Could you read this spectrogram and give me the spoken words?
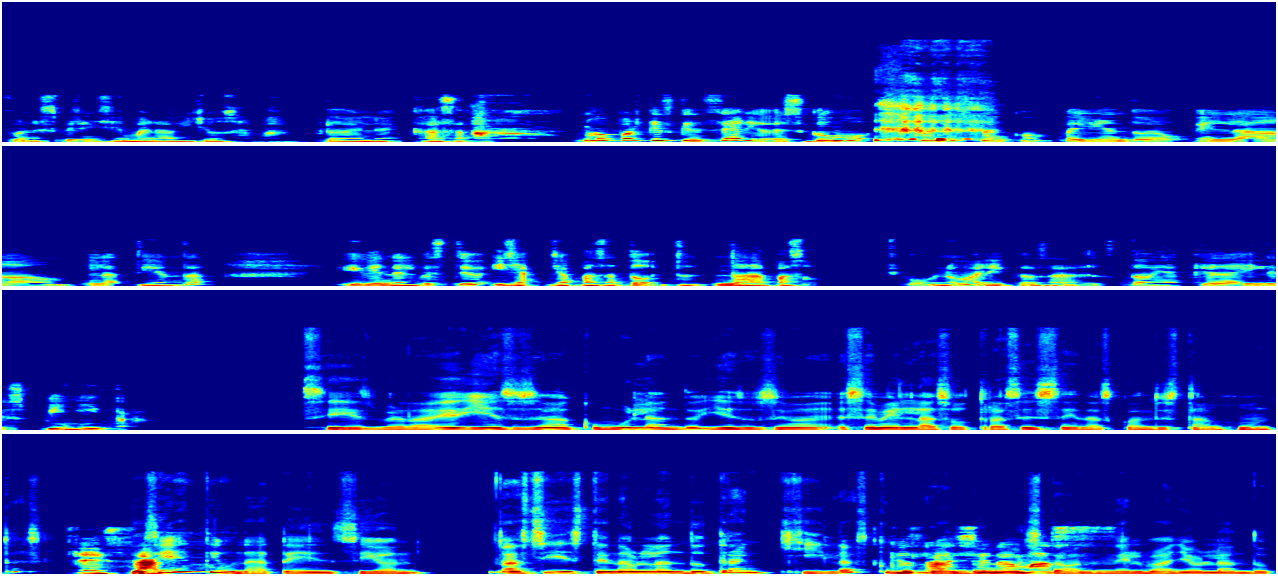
fue una experiencia maravillosa. Pruébenlo en casa. No, porque es que en serio, es como cuando están peleando en la, en la tienda y viene el vestido y ya, ya pasa todo. Entonces, nada pasó. Como, no, marica, o sea, todavía queda ahí la espinita. Sí, es verdad. e- Y eso se va acumulando y eso se, va- se ve en las otras escenas cuando están juntas. Se Exacto. siente una tensión. Así estén hablando tranquilas, como cuando más- estaban en el baño hablando,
